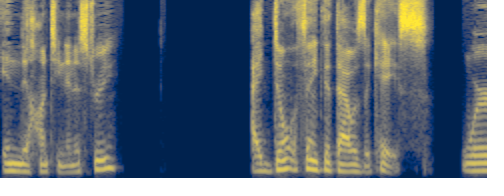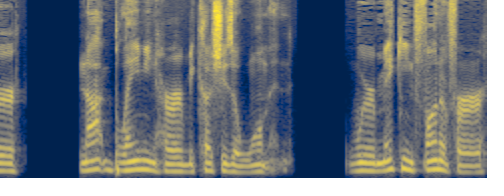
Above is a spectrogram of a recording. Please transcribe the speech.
in the hunting industry, I don't think that that was the case. We're not blaming her because she's a woman. We're making fun of her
